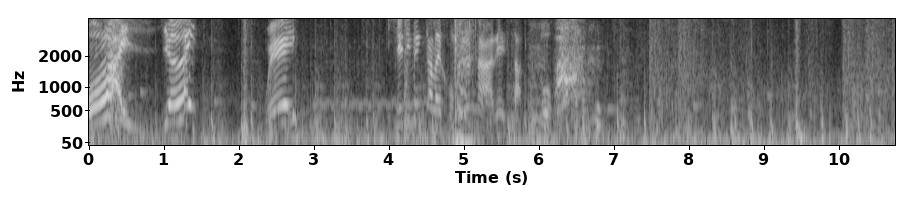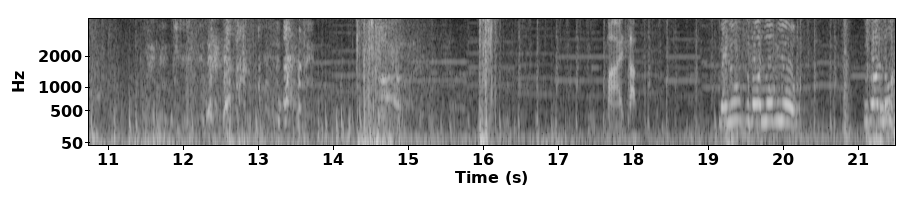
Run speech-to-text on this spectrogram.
โอ๊ยโอ้ยเย้ยเว้ยไอ้เหี้ยนี่แม่งอะไรของไม่นักหนาเนี่ยไอ้สัตว์โลกหมายสัตว์ ไม่รู้กูโดนลุมอยู่ กูโดนลุม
